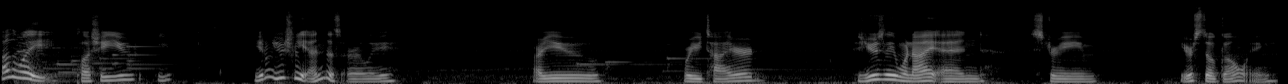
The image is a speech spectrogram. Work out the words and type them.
By the way, Plushie, you you you don't usually end this early. Are you were you tired? Cause usually when I end stream, you're still going.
